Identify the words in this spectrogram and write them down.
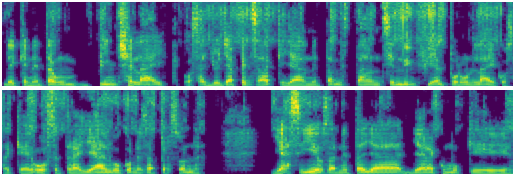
de que neta un pinche like, o sea, yo ya pensaba que ya neta me estaban siendo infiel por un like, o sea, que o se traía algo con esa persona. Y así, o sea, neta ya, ya era como que,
